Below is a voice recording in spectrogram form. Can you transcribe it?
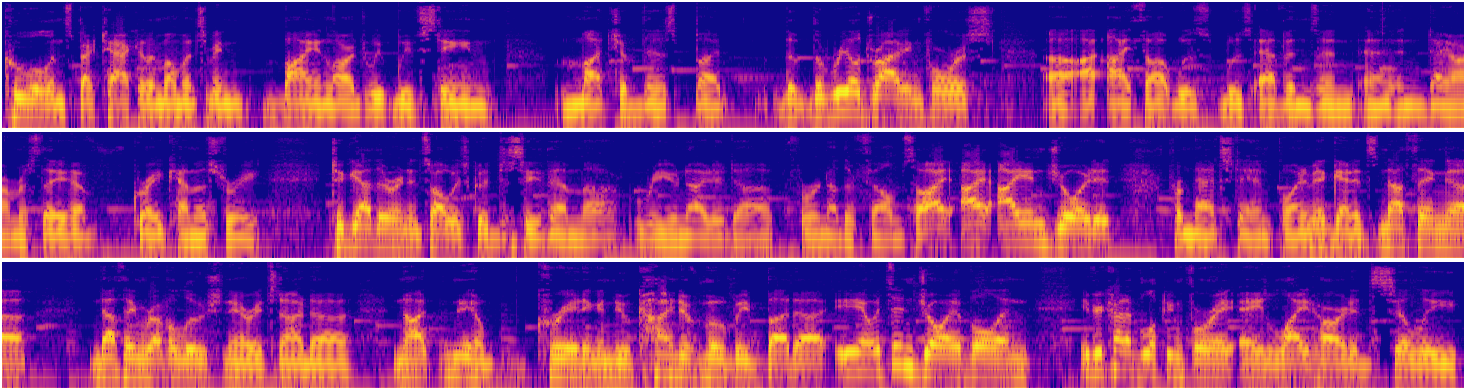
cool and spectacular moments, I mean, by and large, we, we've seen much of this, but the the real driving force uh, I, I, thought was was Evans and, and, and They have great chemistry together, and it's always good to see them uh, reunited uh, for another film. So I, I, I, enjoyed it from that standpoint. I mean, again, it's nothing uh, nothing revolutionary. It's not uh, not you know creating a new kind of movie, but uh, you know it's enjoyable. And if you're kind of looking for a, a lighthearted, silly.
